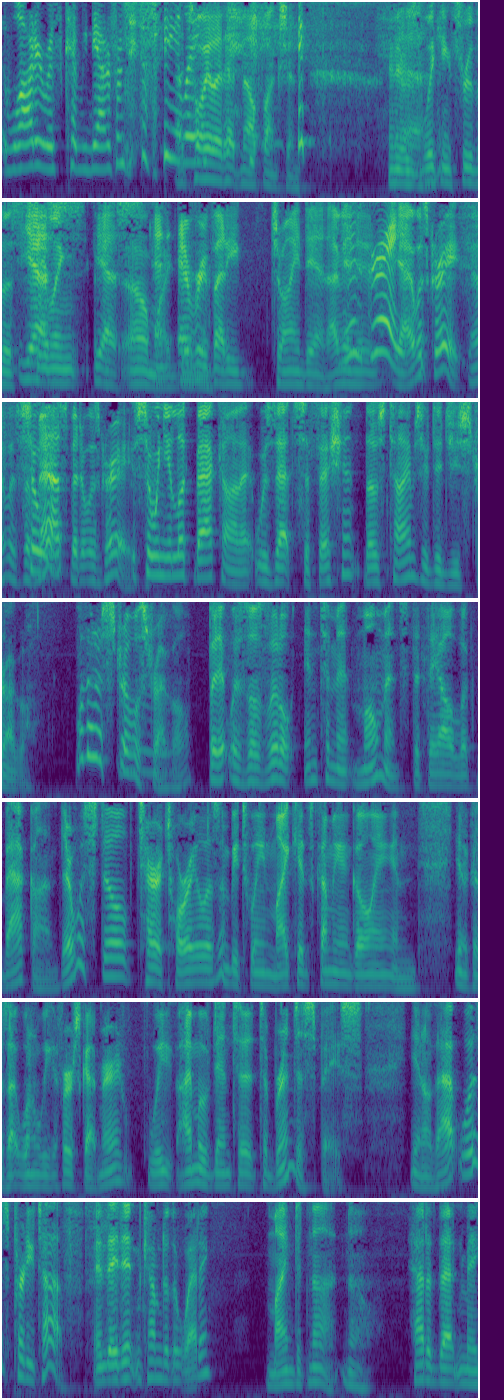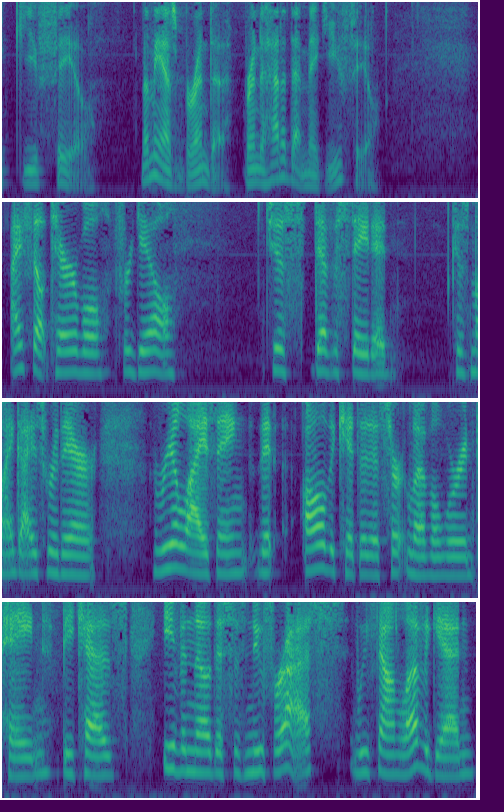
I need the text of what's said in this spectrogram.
water was coming down from the ceiling. The toilet had malfunctioned. and it was leaking through the yes. ceiling. Yes. Oh my And goodness. everybody joined in. I mean, it was great. Yeah, it was great. It was So- a mess, but it was great. So when you look back on it, was that sufficient those times, or did you struggle? Well, there was still a struggle, but it was those little intimate moments that they all look back on. There was still territorialism between my kids coming and going, and you know, because when we first got married, we I moved into to Brenda's space. You know, that was pretty tough. And they didn't come to the wedding. Mine did not. No. How did that make you feel? Let me ask Brenda. Brenda, how did that make you feel? I felt terrible for Gil, just devastated because my guys were there, realizing that all the kids at a certain level were in pain because even though this is new for us, we found love again.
